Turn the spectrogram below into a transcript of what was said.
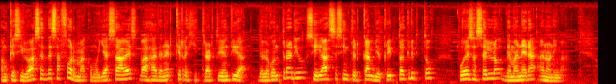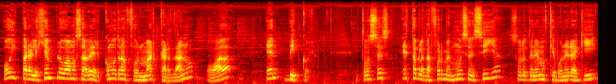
aunque si lo haces de esa forma, como ya sabes, vas a tener que registrar tu identidad. De lo contrario, si haces intercambio cripto a cripto, puedes hacerlo de manera anónima. Hoy para el ejemplo vamos a ver cómo transformar Cardano o ADA en Bitcoin. Entonces, esta plataforma es muy sencilla, solo tenemos que poner aquí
